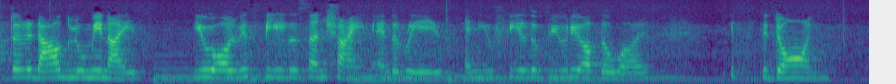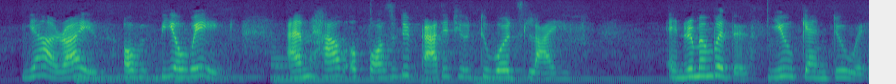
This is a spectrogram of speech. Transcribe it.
After a dark, gloomy night, you always feel the sunshine and the rays, and you feel the beauty of the world. It's the dawn. Yeah, rise or be awake and have a positive attitude towards life. And remember this you can do it.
